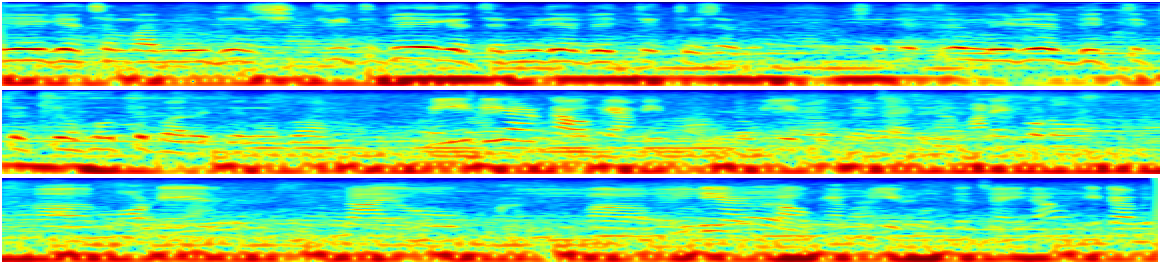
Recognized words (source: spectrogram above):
নিয়ে গেছেন বা মিডিয়ার স্বীকৃতি পেয়ে গেছেন মিডিয়ার ব্যক্তিত্ব হিসাবে। সেক্ষেত্রে মিডিয়ার ব্যক্তিত্ব কেউ হতে পারে কিনা বা মিডিয়ার কাউকে আমি বিয়ে করতে চাই না। মানে কোনো মডেল নায়ক বা মিডিয়ার কাউকে আমি বিয়ে করতে চাই না। এটা আমি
